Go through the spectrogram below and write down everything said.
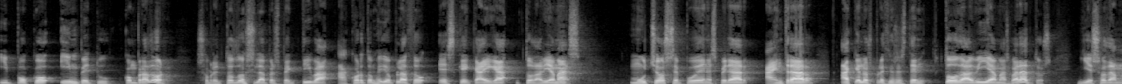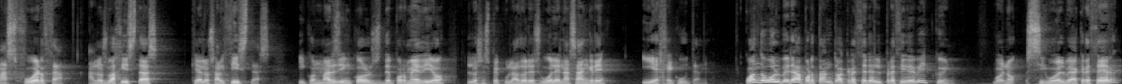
y poco ímpetu comprador, sobre todo si la perspectiva a corto o medio plazo es que caiga todavía más. Muchos se pueden esperar a entrar a que los precios estén todavía más baratos, y eso da más fuerza a los bajistas que a los alcistas, y con margin calls de por medio, los especuladores huelen a sangre y ejecutan. ¿Cuándo volverá, por tanto, a crecer el precio de Bitcoin? Bueno, si vuelve a crecer,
